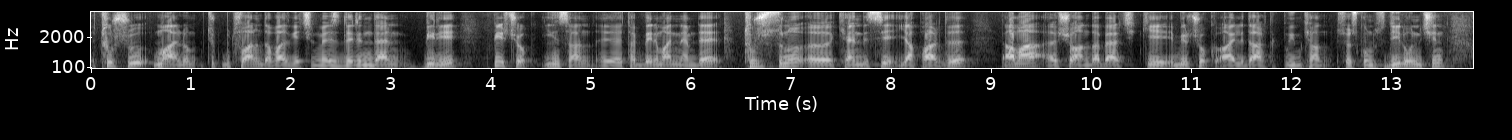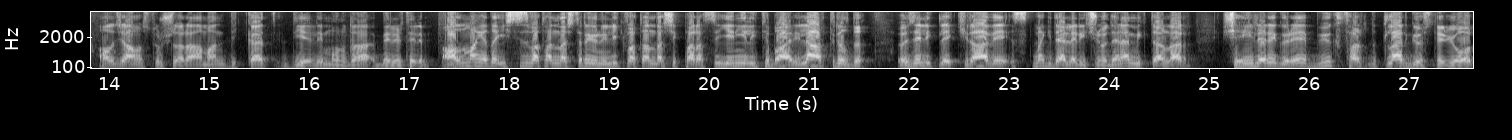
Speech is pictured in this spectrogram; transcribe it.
E, turşu malum Türk mutfağının da vazgeçilmezlerinden biri. Birçok insan e, tabii benim annem de turşusunu e, kendisi yapardı. Ama e, şu anda belki birçok ailede artık bu imkan söz konusu değil. Onun için alacağımız turşulara aman dikkat diyelim onu da belirtelim. Almanya'da işsiz vatandaşlara yönelik vatandaşlık parası yeni yıl itibariyle artırıldı. Özellikle kira ve ısıtma giderleri için ödenen miktarlar şehirlere göre büyük farklılıklar gösteriyor.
